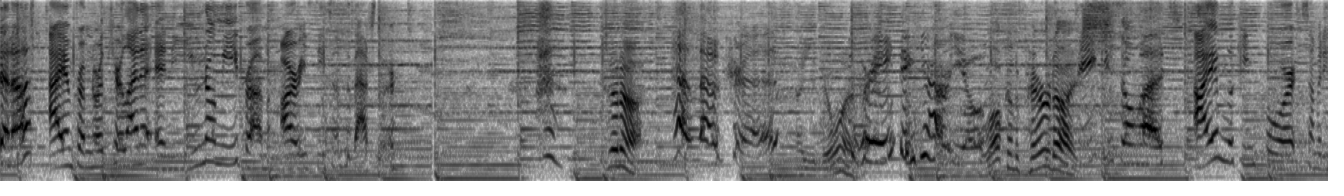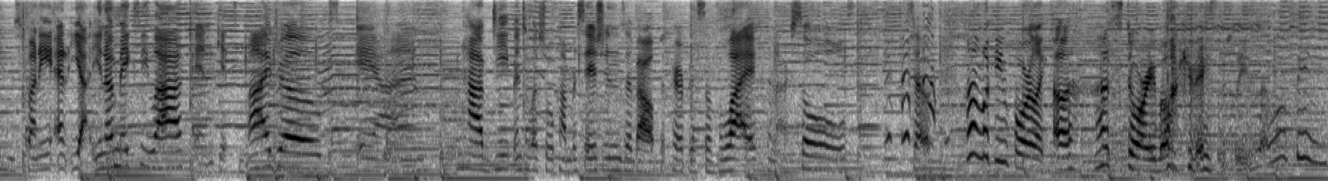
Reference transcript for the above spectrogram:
Jenna. I am from North Carolina, and you know me from Arie's season of The Bachelor. Jenna, Hello, Chris. how you doing? Great, thank you. How are you? Welcome to paradise. Thank you so much. I am looking for somebody who's funny and yeah, you know, makes me laugh and gets my jokes and can have deep intellectual conversations about the purpose of life and our souls. So I'm looking for like a, a storybook basically. So we'll see.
